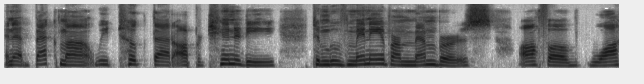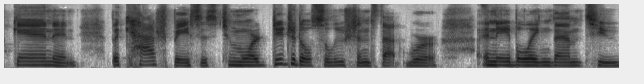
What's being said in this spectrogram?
And at BECMA, we took that opportunity to move many of our members off of walk in and the cash basis to more digital solutions that were enabling them to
